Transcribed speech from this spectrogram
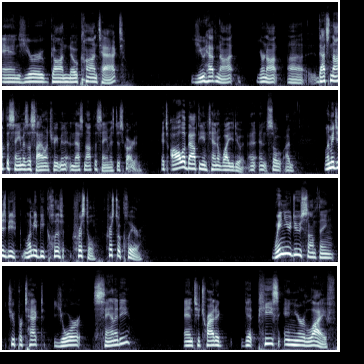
and you're gone no contact, you have not, you're not, uh, that's not the same as a silent treatment and that's not the same as discarded. It's all about the intent of why you do it. And, and so I'm, let me just be, let me be crystal, crystal clear. When you do something to protect your sanity and to try to get peace in your life,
